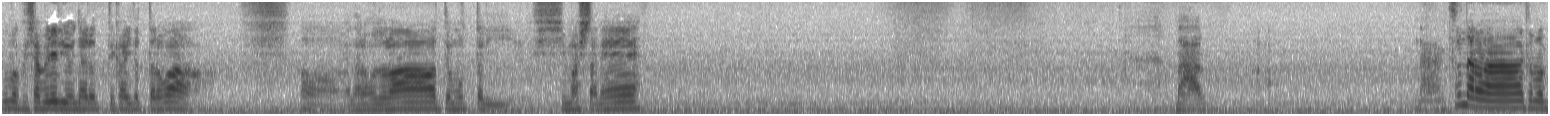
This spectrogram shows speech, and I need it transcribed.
うまく喋れるようになるって書いてあったのはああなるほどなーって思ったりしましたね。まあなんつうんだろうなその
